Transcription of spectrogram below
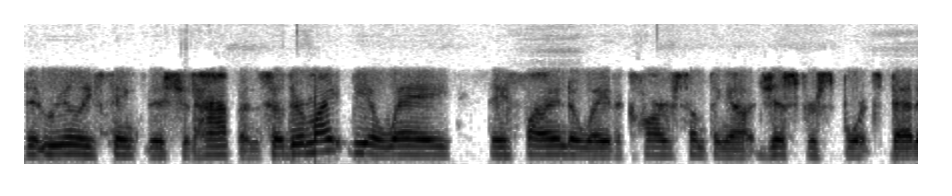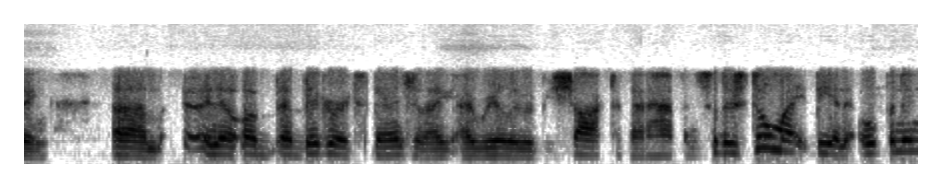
that really think this should happen. So there might be a way they find a way to carve something out just for sports betting. Um, you know, a, a bigger expansion. I, I really would be shocked if that happens. So there still might be an opening,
